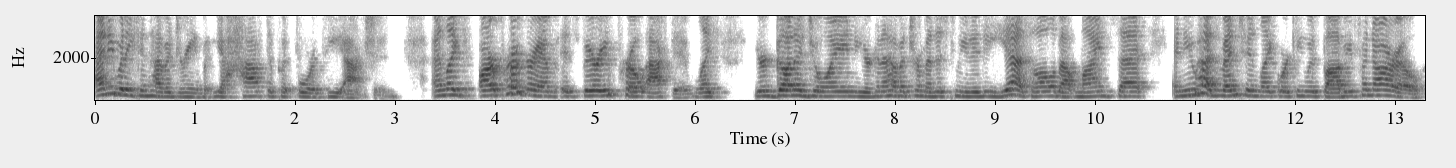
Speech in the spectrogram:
anybody can have a dream, but you have to put forth the action. And like our program is very proactive. Like you're gonna join, you're gonna have a tremendous community. Yeah, it's all about mindset. And you had mentioned like working with Bobby Funaro,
